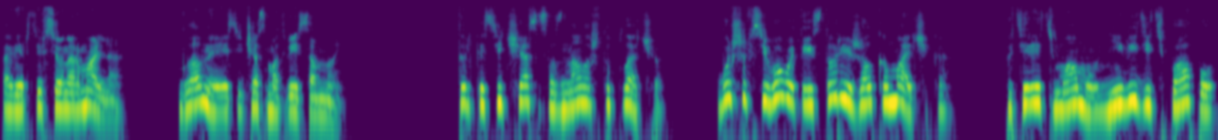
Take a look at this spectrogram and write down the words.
Поверьте, все нормально. Главное, сейчас Матвей со мной». Только сейчас осознала, что плачу. Больше всего в этой истории жалко мальчика. Потерять маму, не видеть папу,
